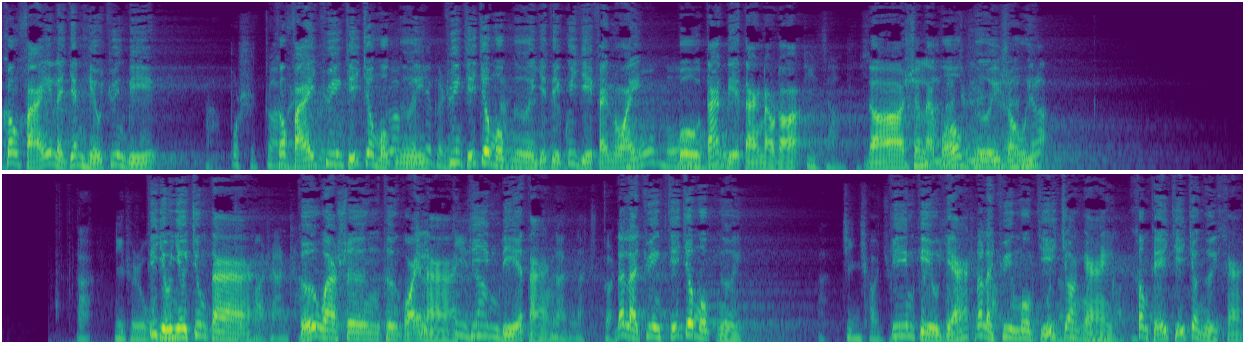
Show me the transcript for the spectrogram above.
Không phải là danh hiệu chuyên biệt Không phải chuyên chỉ cho một người. Chuyên chỉ cho một người, Vậy thì quý vị phải nói Bồ Tát Địa Tạng nào đó. Đó sẽ là một người rồi. Thí dụ như chúng ta Cửa Hoa Sơn thường gọi là Kim Địa Tạng. Đó là chuyên chỉ cho một người. Kim Kiều Giác, Đó là chuyên môn chỉ cho Ngài, Không thể chỉ cho người khác.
